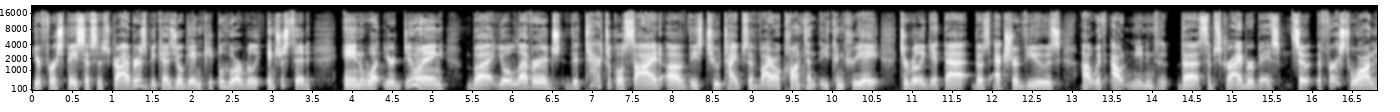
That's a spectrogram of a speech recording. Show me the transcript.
your first base of subscribers because you'll gain people who are really interested in what you're doing, but you'll leverage the tactical side of these two types of viral content that you can create to really get that those extra views uh, without needing the subscriber base. So the first one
